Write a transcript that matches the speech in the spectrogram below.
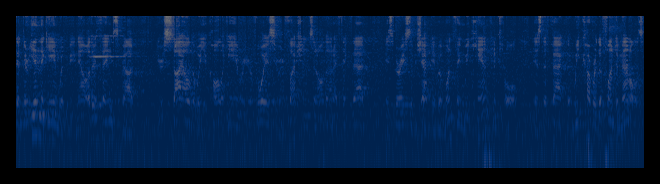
that they're in the game with me. Now, other things about your style, the way you call a game, or your voice, your inflections, and all that, I think that is very subjective. But one thing we can control is the fact that we cover the fundamentals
